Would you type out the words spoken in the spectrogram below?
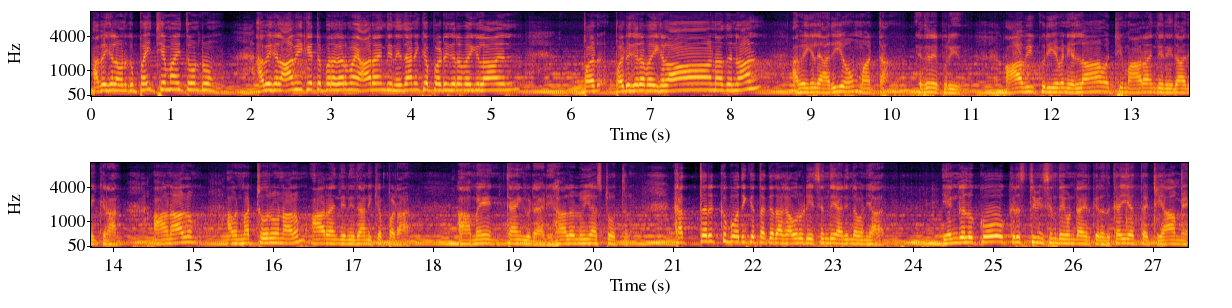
அவைகள் அவனுக்கு பைத்தியமாய் தோன்றும். அவைகள் ஆவி கேட்ட பிரகாரமாய் ஆராய்ந்து நிதானிக்கப்படுகிறவைகளால் படு படுகிறவைகளானதுனால் அவைகளை அறியவும் மாட்டான். எதனை புரியுது? ஆவிக்குரியவன் எல்லாவற்றையும் ஆராய்ந்து நிதானிக்கிறான். ஆனாலும் அவன் மற்றொருவனாலும் ஆராய்ந்து நிதானிக்கப்படான். ஆமேன். தேங்க்யூ டாடி ஹாலலூயா ஸ்தோத்திரம். கத்தருக்கு போதிக்கத்தக்கதாக அவருடைய சிந்தை அறிந்தவன் யார்? எங்களுக்கோ கிறிஸ்துவின் சிந்தை உண்டாயிருக்கிறது. கையை தட்டி ஆமே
